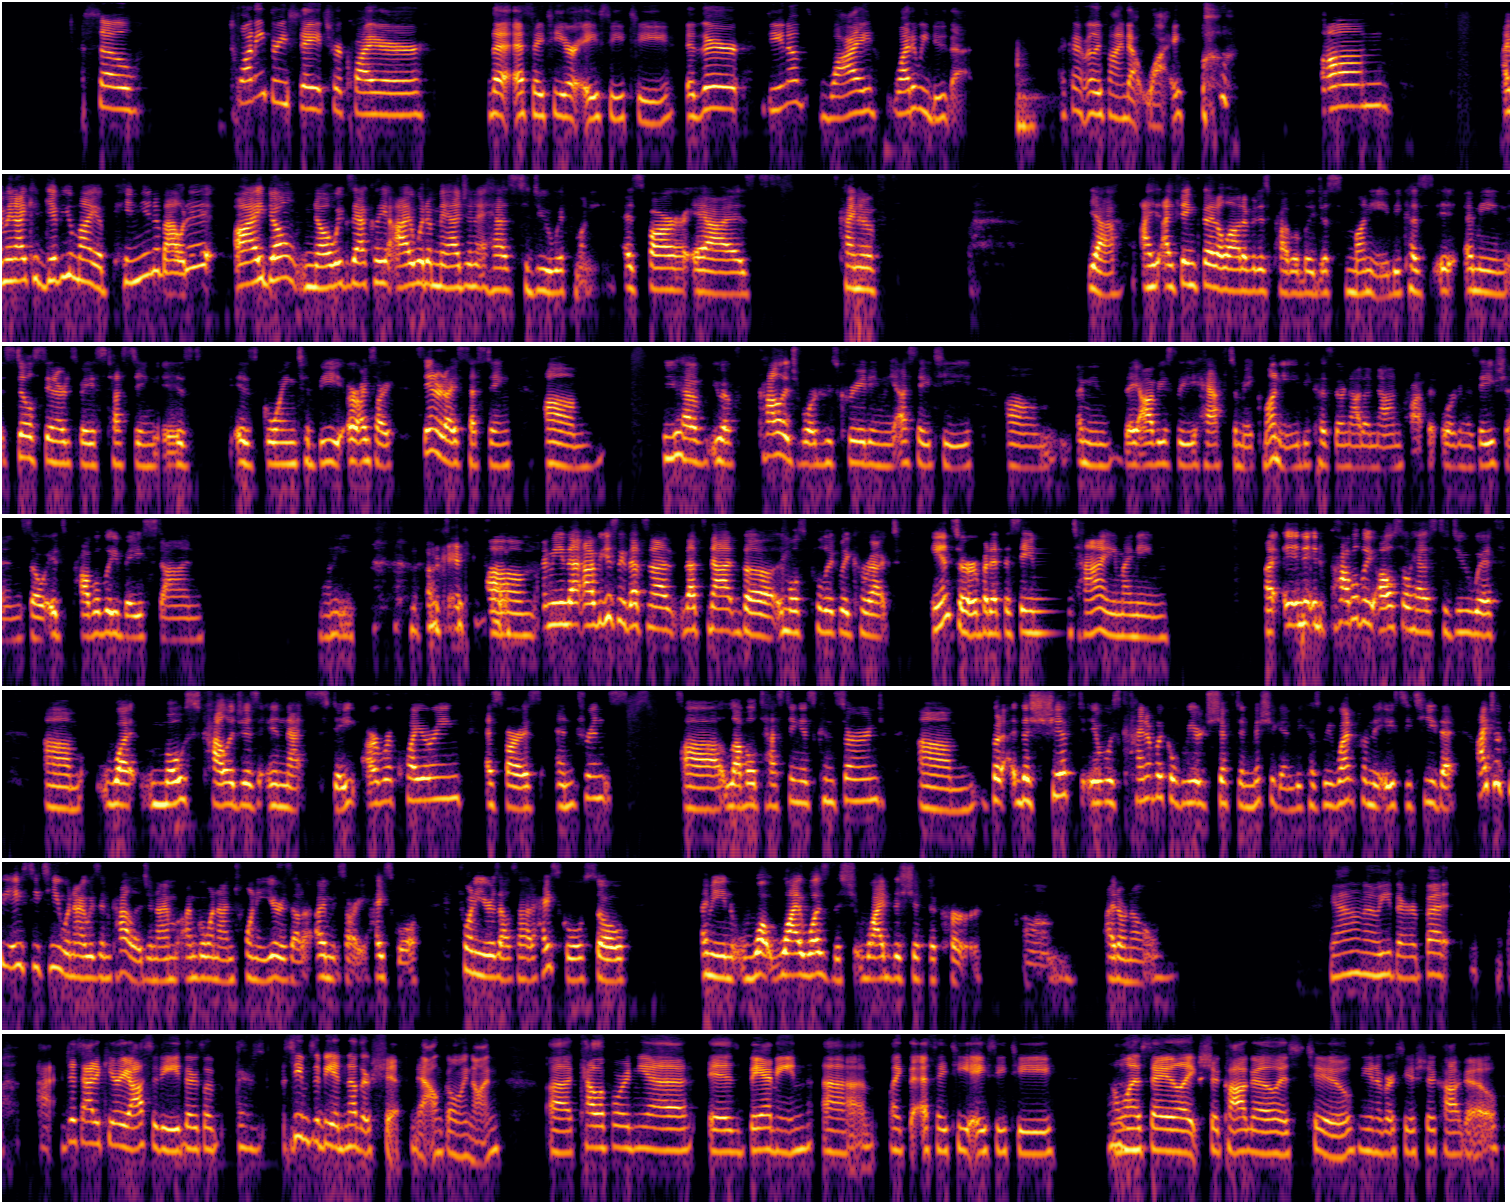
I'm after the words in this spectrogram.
so 23 states require the SAT or ACT. Is there? Do you know why? Why do we do that? I couldn't really find out why. um, I mean, I could give you my opinion about it. I don't know exactly. I would imagine it has to do with money as far as kind of yeah I, I think that a lot of it is probably just money because it, i mean still standards based testing is is going to be or i'm sorry standardized testing um you have you have college board who's creating the sat um i mean they obviously have to make money because they're not a nonprofit organization so it's probably based on money Okay. cool. um i mean that obviously that's not that's not the most politically correct answer but at the same time i mean uh, and it probably also has to do with um, what most colleges in that state are requiring as far as entrance uh, level testing is concerned. Um, but the shift it was kind of like a weird shift in michigan because we went from the act that i took the act when i was in college and i'm, I'm going on 20 years out of i'm sorry high school 20 years outside of high school. So i mean what why was this why did the shift occur? Um, i don't know Yeah, I don't know either, but I- just out of curiosity, there's a there's seems to be another shift now going on. Uh, California is banning um, like the SAT, ACT. I want to say like Chicago is too, the University of Chicago.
